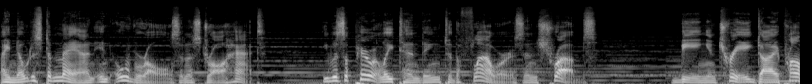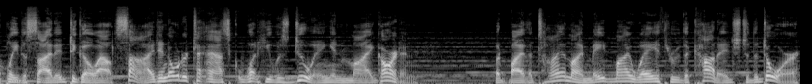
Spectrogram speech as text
I noticed a man in overalls and a straw hat. He was apparently tending to the flowers and shrubs. Being intrigued, I promptly decided to go outside in order to ask what he was doing in my garden but by the time I made my way through the cottage to the door,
